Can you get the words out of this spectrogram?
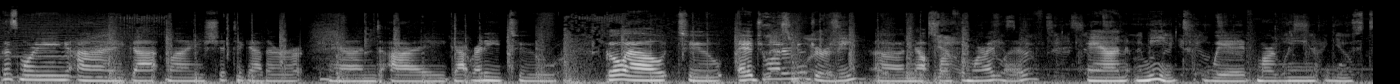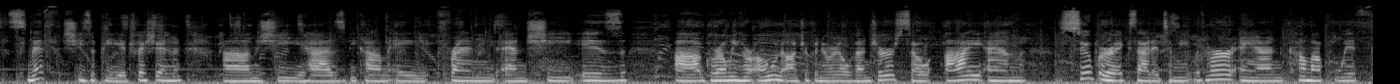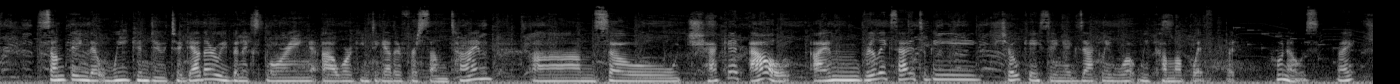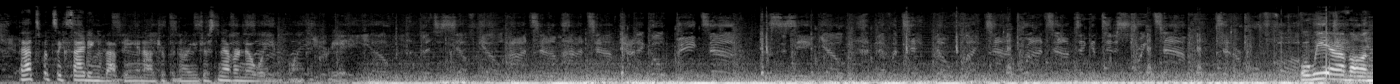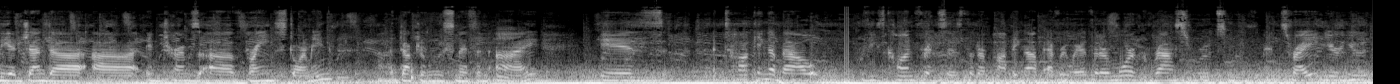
this morning I got my shit together and I got ready to go out to Edgewater, New Jersey, uh, not far from where I live, and meet with Marlene Wust-Smith. She's a pediatrician. Um, she has become a friend and she is uh, growing her own entrepreneurial venture. So I am super excited to meet with her and come up with something that we can do together. We've been exploring uh, working together for some time. Um, so check it out. I'm really excited to be showcasing exactly what we come up with, but who knows, right? That's what's exciting about being an entrepreneur. You just never know what you're going to create. What we have on the agenda uh, in terms of brainstorming, uh, Dr. Wust-Smith and I, is talking about these conferences that are popping up everywhere that are more grassroots movements, right? You're, you,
